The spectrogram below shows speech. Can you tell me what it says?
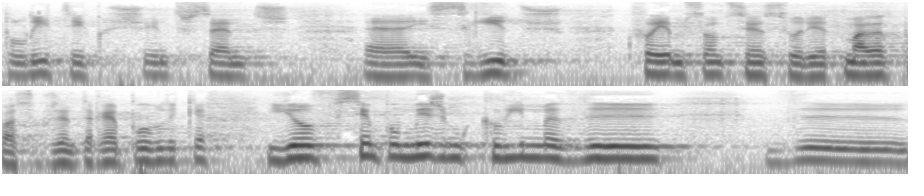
políticos interessantes uh, e seguidos que foi a moção de censura e a tomada de posse do Presidente da República, e houve sempre o mesmo clima de, de,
